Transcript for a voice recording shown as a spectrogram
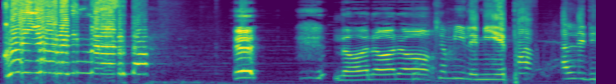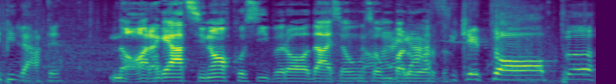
coglione di merda! No, no, no. Chiami le mie palle depilate. No, ragazzi, no, così però, dai, sei un, No, sei un balordo. Che top!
